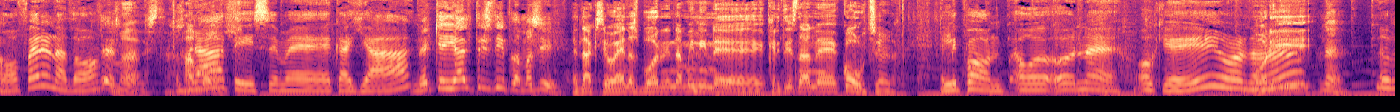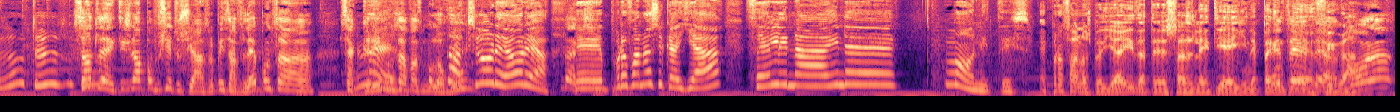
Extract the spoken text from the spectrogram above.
τσούμο, φέρε να δω. Δες, να. Μάλιστα. Χαμός. Μπράτη με Καγιά. Ναι, και οι άλλοι τρεις δίπλα μαζί. Εντάξει, ο ένας μπορεί να μην είναι κριτής, να είναι coacher. Λοιπόν, ο, ο, ναι, οκ. ωραία. Μπορεί. Ναι. Ε, τε- Θα λέει την άποψή τους οι άνθρωποι, θα βλέπουν, θα, θα Ναι. κρίνουν, θα βαθμολογούν. Εντάξει, ωραία, ωραία. Εντάξει. Ε, Προφανώς η Καγιά θέλει να είναι μόνη της. Ε, προφανώς, παιδιά, είδατε, σας λέει τι έγινε πριν Ε, που βέβαια, έφυγα. τώρα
